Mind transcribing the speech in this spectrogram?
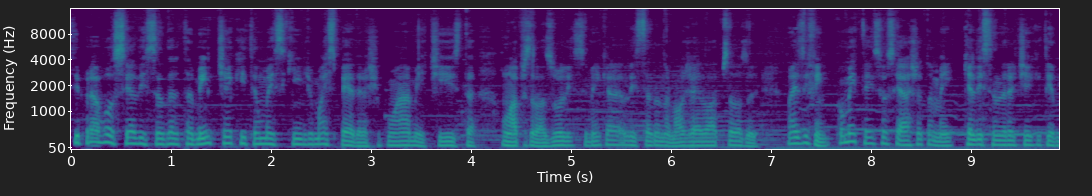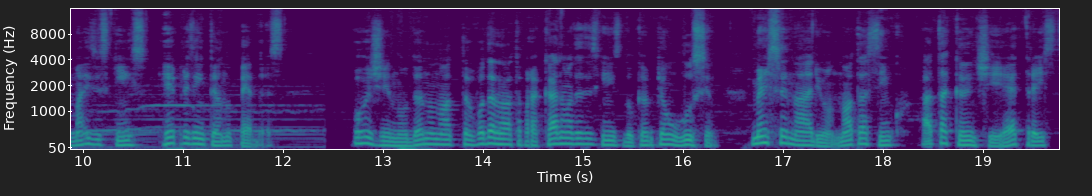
se pra você a Lissandra também tinha que ter uma skin de mais pedras, tipo uma ametista, um lápis lazuli, se bem que a Lissandra normal já é lápis lazuli. Mas enfim, comenta aí se você acha também que a Lissandra tinha que ter mais skins representando pedras. Hoje, no Dando Nota, eu vou dar nota para cada uma das skins do campeão Lucian. Mercenário, nota 5. Atacante é 3,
